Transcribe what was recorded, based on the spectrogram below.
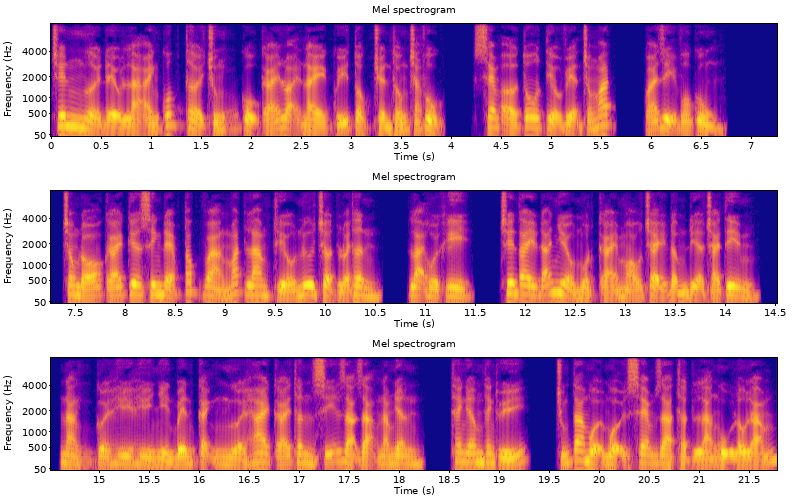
trên người đều là Anh quốc thời trung cổ cái loại này quý tộc truyền thống trang phục, xem ở tô tiểu viện trong mắt, quái dị vô cùng. Trong đó cái kia xinh đẹp tóc vàng mắt lam thiếu nữ chợt lóe thân, lại hồi khi, trên tay đã nhiều một cái máu chảy đầm địa trái tim, nàng cười hì hì nhìn bên cạnh người hai cái thân sĩ giả dạng nam nhân, thanh âm thanh thúy, chúng ta muội muội xem ra thật là ngủ lâu lắm,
